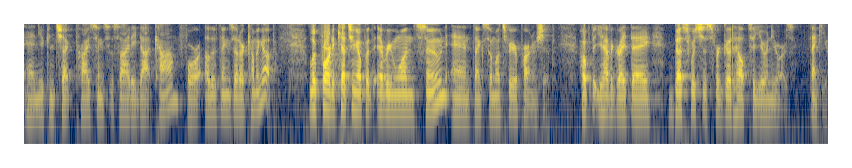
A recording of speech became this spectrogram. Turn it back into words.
And you can check pricingsociety.com for other things that are coming up. Look forward to catching up with everyone soon. And thanks so much for your partnership. Hope that you have a great day. Best wishes for good health to you and yours. Thank you.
